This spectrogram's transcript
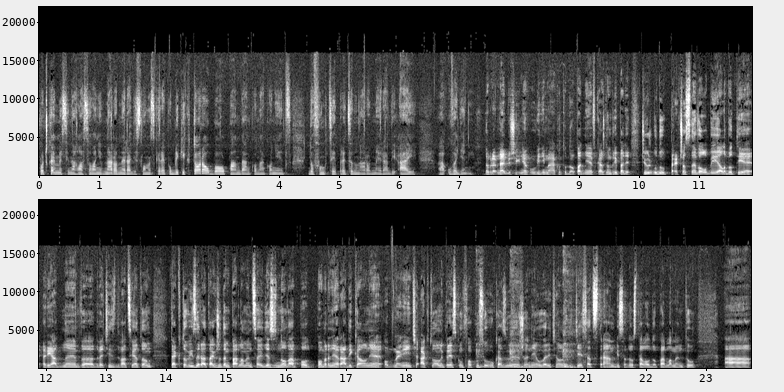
Počkajme si na hlasovanie v Národnej rade Slovenskej republiky, ktorou bol pán Danko nakoniec do funkcie predsedu Národnej rady aj uvedený. Dobre, v najbližších dňoch uvidíme, ako to dopadne. V každom prípade, či už budú predčasné voľby, alebo tie riadne v 2020, tak to vyzerá tak, že ten parlament sa ide znova po, pomerne radikálne obmeniť. Aktuálny prieskum Fokusu ukazuje, že neuveriteľných 10 strán by sa dostalo do parlamentu a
